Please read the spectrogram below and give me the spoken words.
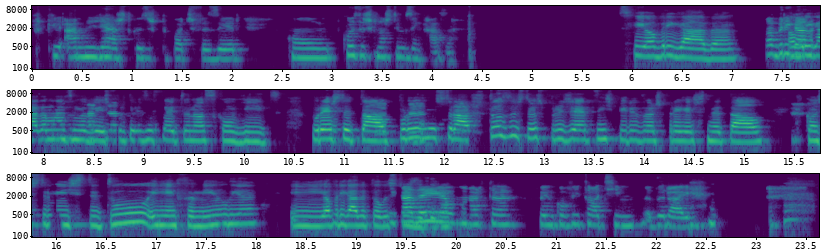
porque há milhares de coisas que tu podes fazer com coisas que nós temos em casa. Sofia, obrigada. Obrigada. Obrigada mais uma vez por teres aceito o nosso convite, por esta tal, por mostrar todos os teus projetos inspiradores para este Natal que construíste tu e em família e obrigada pelas Obrigada eu, Marta. Foi um convite ótimo, adorei.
